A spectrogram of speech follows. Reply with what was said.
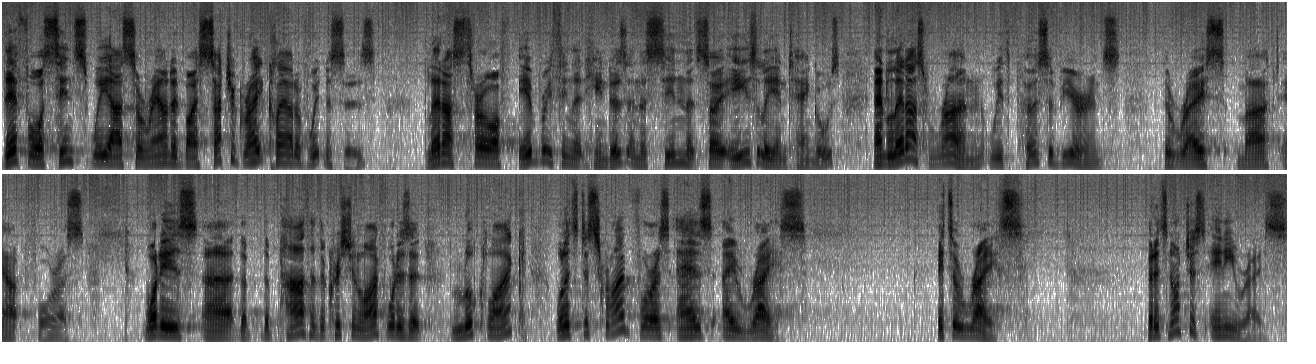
Therefore, since we are surrounded by such a great cloud of witnesses, let us throw off everything that hinders and the sin that so easily entangles, and let us run with perseverance the race marked out for us what is uh, the, the path of the Christian life? What does it look like? Well, it's described for us as a race. It's a race. But it's not just any race.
